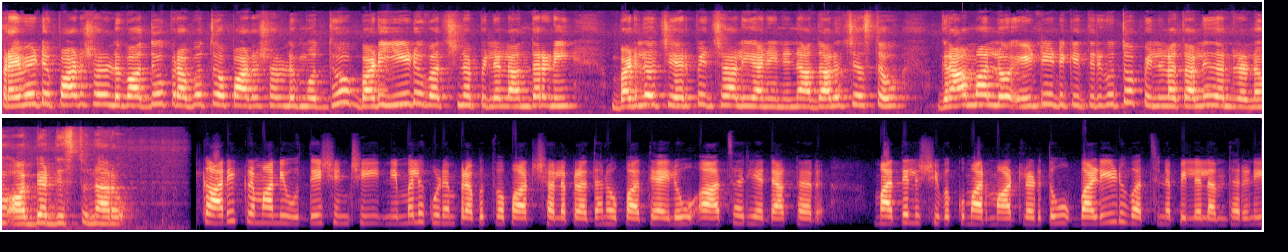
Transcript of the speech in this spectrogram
ప్రైవేటు పాఠశాలలు వద్దు ప్రభుత్వ పాఠశాలలు ముద్దు బడి ఈడు వచ్చిన పిల్లలందరినీ బడిలో చేర్పించాలి అని నినాదాలు చేస్తూ గ్రామాల్లో ఇంటింటికి తిరుగుతూ పిల్లల తల్లిదండ్రులను అభ్యర్థిస్తున్నారు. ఈ కార్యక్రమాన్ని ఉద్దేశించి నిమ్మలగూడెం ప్రభుత్వ పాఠశాల ప్రధానోపాధ్యాయులు ఆచార్య డాక్టర్ మద్దెల శివకుమార్ మాట్లాడుతూ బడీడు వచ్చిన పిల్లలందరినీ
